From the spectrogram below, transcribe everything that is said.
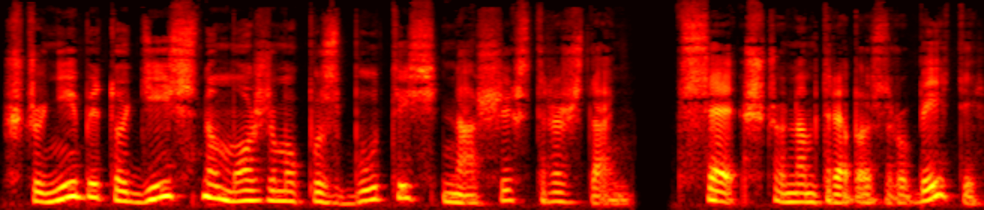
що нібито дійсно можемо позбутись наших страждань. Все, що нам треба зробити,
